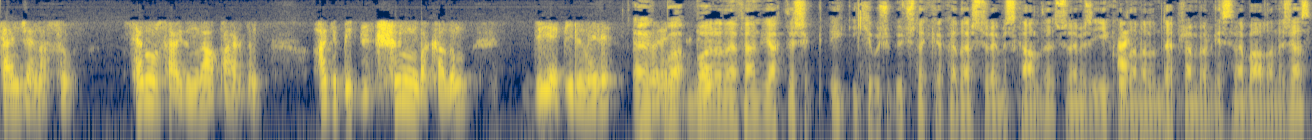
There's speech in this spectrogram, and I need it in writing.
sence nasıl? Sen olsaydın ne yapardın? Hadi bir düşün bakalım diyebilmeli. Evet bu, bu arada efendim yaklaşık iki buçuk üç dakika kadar süremiz kaldı. Süremizi iyi kullanalım deprem bölgesine bağlanacağız.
